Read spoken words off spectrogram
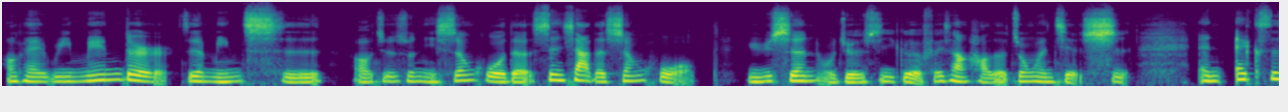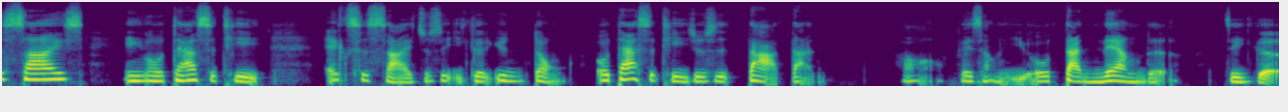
OK，remainder 这个名词哦，就是说你生活的剩下的生活余生，我觉得是一个非常好的中文解释。An exercise in audacity，exercise 就是一个运动，audacity 就是大胆啊，非常有胆量的这个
